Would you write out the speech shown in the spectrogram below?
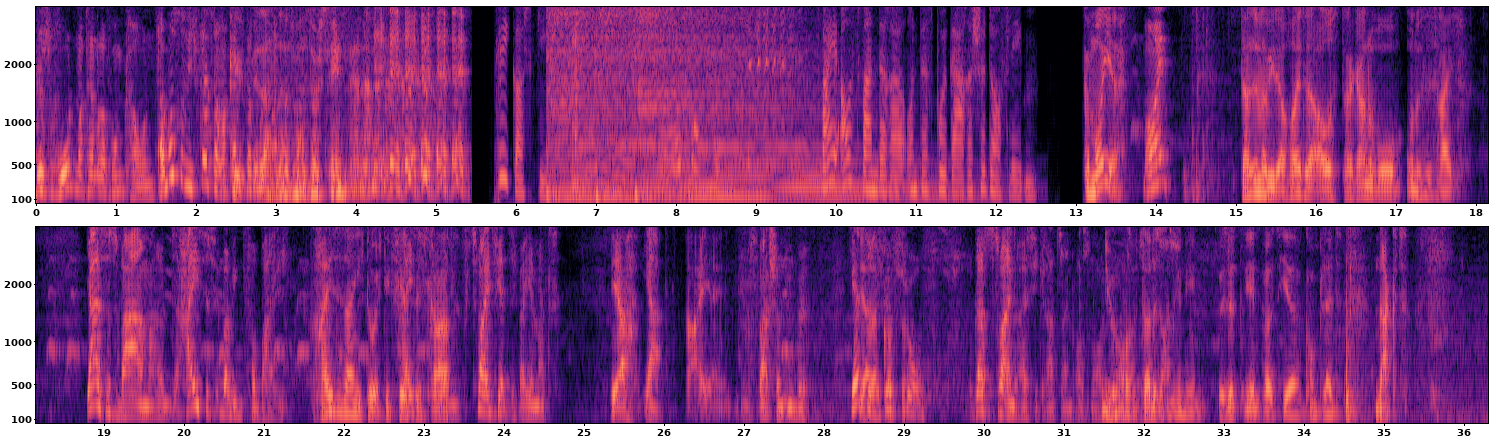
Das ist rot, man kann drauf rumkauen. Da musst du nicht fressen, man kann Okay, wir lassen das mal so stehen. Krikoski. Zwei Auswanderer und das bulgarische Dorfleben. Gemäue. Moin. Da sind wir wieder. Heute aus Draganovo und es ist heiß. Ja, es ist warm. Heiß ist überwiegend vorbei. Heiß ist eigentlich durch, die Heiß 40 ist Grad. überwiegend- 42 war hier Max. Ja. Ja, Ei, ei. das war schon übel. Jetzt Ja, ist es schon. Lass 32 Grad sein draußen heute. Ja, das ist angenehm. Wir sitzen jedenfalls hier komplett nackt.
